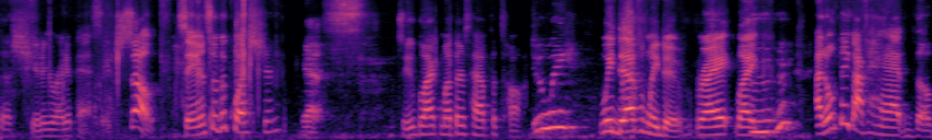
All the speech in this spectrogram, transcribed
The shitty rite of passage. So to answer the question, Yes. Do black mothers have the talk? Do we? We definitely do, right? Like Mhm. I don't think I've had the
